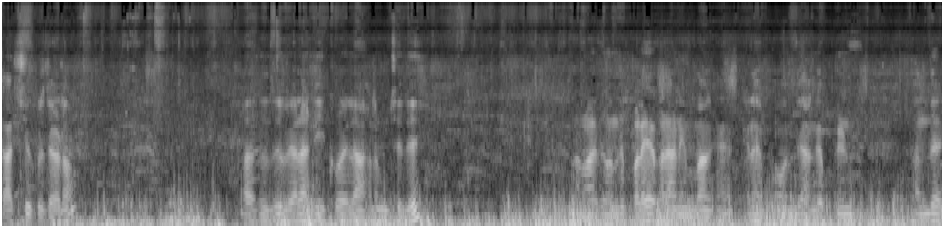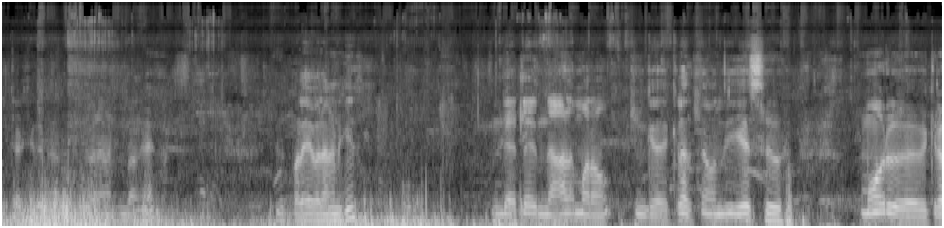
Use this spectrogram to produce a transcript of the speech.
காட்சி கொடுத்த இடம் அது வந்து வேளாங்கண்ணி கோயில் ஆரம்பிச்சது. ஆனால் அது வந்து பழைய வேளாணிம்பாங்க ஏன்னா இப்போ வந்து அங்கே பின் அந்த சர்ச்சுக்கு வேளாணிம்பாங்க இது பழைய வேளாங்கண்ணி இந்த இடத்துல இந்த ஆலமரம் இங்கே இருக்கிற இடத்துல வந்து இயேசு மோர் விற்கிற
